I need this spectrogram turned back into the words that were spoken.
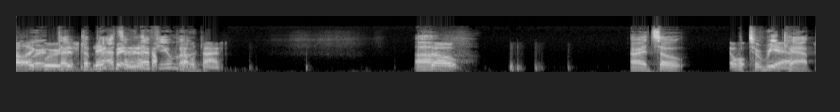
felt like we're- we were the, just the snake Pats bitten are in a FU couple, couple times. Uh, So all right, so to yeah. recap,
